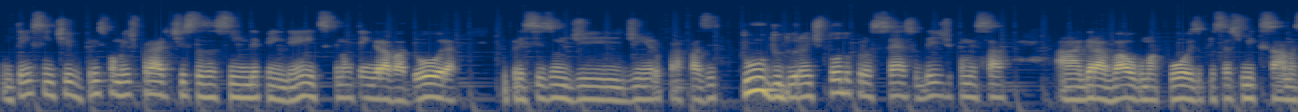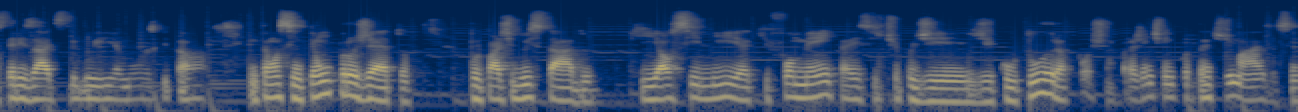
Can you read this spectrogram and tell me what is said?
não tem incentivo, principalmente para artistas assim independentes que não têm gravadora, que precisam de dinheiro para fazer tudo durante todo o processo, desde começar a gravar alguma coisa, o processo de mixar, masterizar, distribuir a música e tal. Então, assim, ter um projeto por parte do Estado que auxilia, que fomenta esse tipo de, de cultura, poxa, para a gente é importante demais, assim.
